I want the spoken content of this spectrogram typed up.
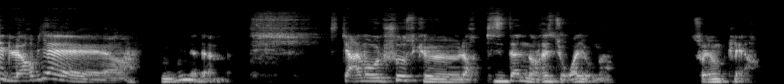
et de leur bière. Oui, madame. C'est carrément autre chose que leur pisse d'âne dans le reste du royaume. hein. Soyons clairs.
